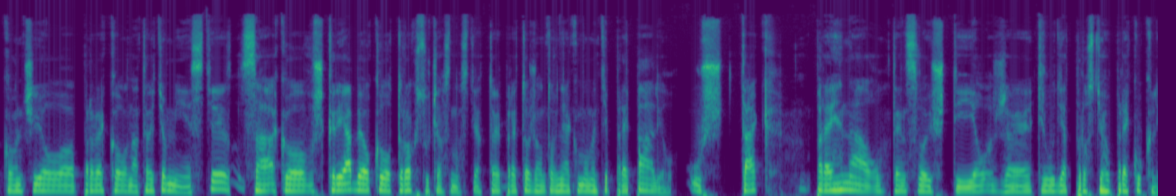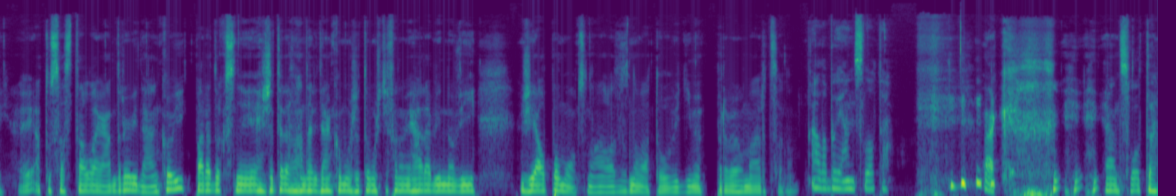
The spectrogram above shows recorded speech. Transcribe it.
končil prvé kolo na treťom mieste, sa ako škriabe okolo troch súčasnosti. A to je preto, že on to v nejakom momente prepálil. Už tak prehnal ten svoj štýl, že tí ľudia proste ho prekukli. Hej? A to sa stalo aj Andrejovi Dankovi. Paradoxne je, že teraz Andrej Danko môže tomu Štefanovi Harabinovi žiaľ pomôcť, no ale znova to uvidíme 1. marca. No. Alebo Jan Slota. Tak, Jan Slota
